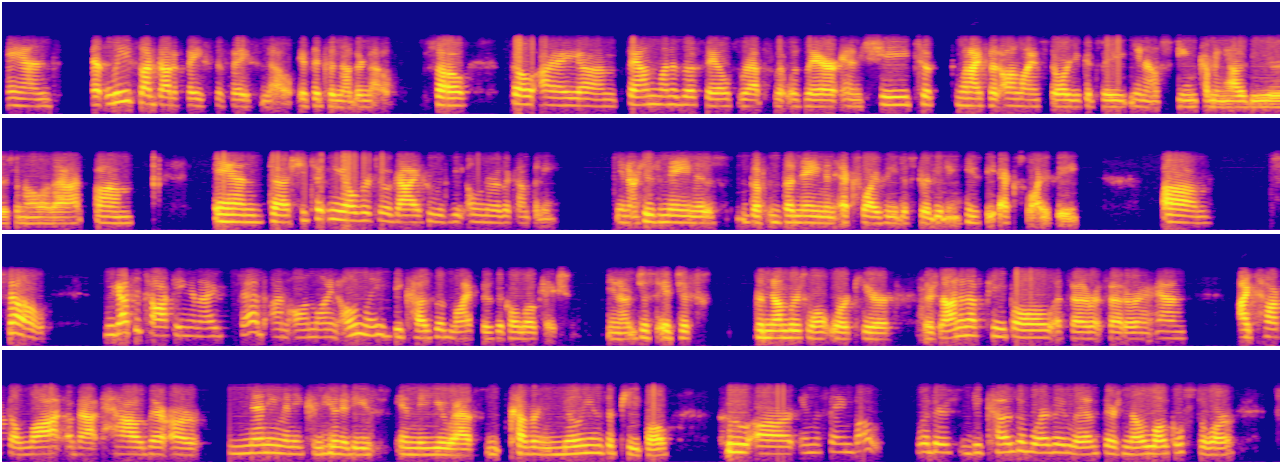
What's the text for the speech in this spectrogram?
And at least I've got a face to face no if it's another no. So so I um found one of the sales reps that was there and she took when I said online store you could see, you know, steam coming out of the ears and all of that. Um and uh, she took me over to a guy who was the owner of the company you know his name is the the name in XYZ Distributing. He's the XYZ. Um, so we got to talking, and I said I'm online only because of my physical location. You know, just it just the numbers won't work here. There's not enough people, et cetera, et cetera. And I talked a lot about how there are many, many communities in the U.S. covering millions of people who are in the same boat where there's because of where they live, there's no local store,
